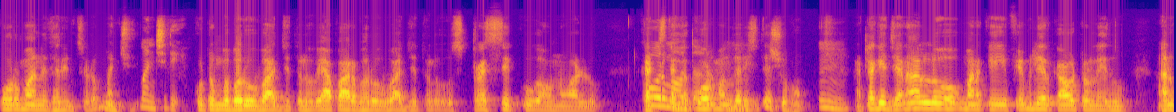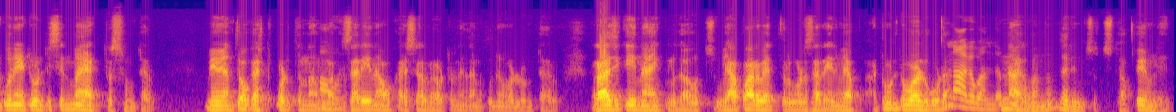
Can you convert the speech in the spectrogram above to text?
కూర్మాన్ని ధరించడం మంచిది. మంచిది. కుటుంబ బరువు బాధ్యతలు వ్యాపార బరువు బాధ్యతలు స్ట్రెస్ ఎక్కువగా ఉన్నవాళ్ళు ఖచ్చితంగా. కూర్మం ధరిస్తే శుభం. అట్లాగే జనాల్లో మనకి ఫెమిలియర్ కావటం లేదు. అనుకునేటువంటి సినిమా యాక్టర్స్ ఉంటారు. మేము ఎంతో కష్టపడుతున్నాం మాకు సరైన అవకాశాలు రావటం లేదు అనుకునే వాళ్ళు ఉంటారు. రాజకీయ నాయకులు కావచ్చు వ్యాపారవేత్తలు కూడా సరైన అటువంటి వాళ్ళు కూడా నాగబంధం. నాగబంధం ధరించవచ్చు తప్పేం లేదు.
